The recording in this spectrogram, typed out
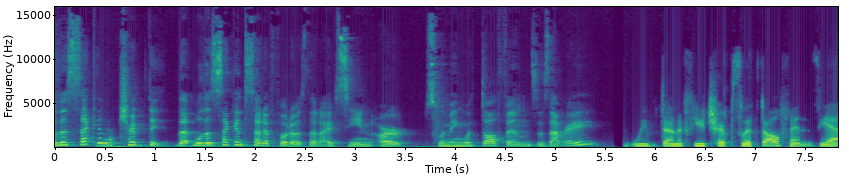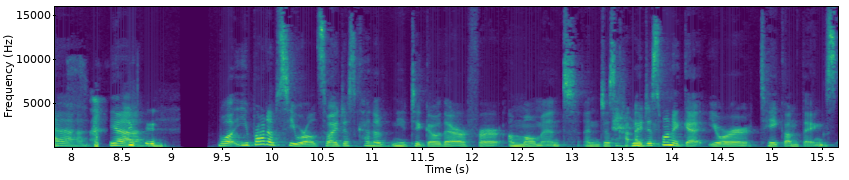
So the second yeah. trip that, that, well, the second set of photos that I've seen are swimming with dolphins. Is that right? We've done a few trips with dolphins. Yes. Yeah. Yeah. well, you brought up SeaWorld, so I just kind of need to go there for a moment and just I just want to get your take on things.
